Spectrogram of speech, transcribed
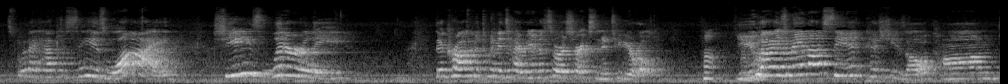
That's what I have to say is why. She's literally the cross between a Tyrannosaurus Rex and a two-year-old. Huh. You guys may not see it because she's all calm.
